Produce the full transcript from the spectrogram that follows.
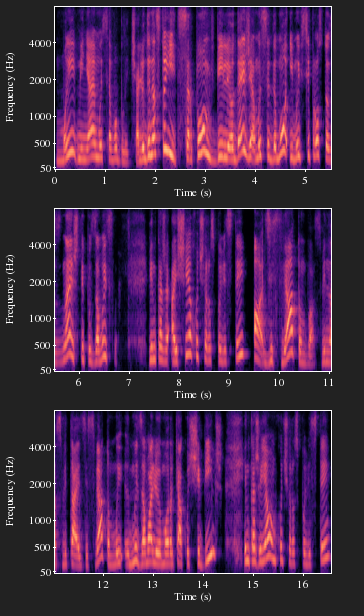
Ми міняємося в обличчя. Людина стоїть з серпом в білій одежі, а ми сидимо, і ми всі просто, знаєш, типу, зависли. Він каже: А ще я хочу розповісти: а зі святом вас. Він нас вітає зі святом. Ми, ми завалюємо ротяку ще більше. Він каже: Я вам хочу розповісти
